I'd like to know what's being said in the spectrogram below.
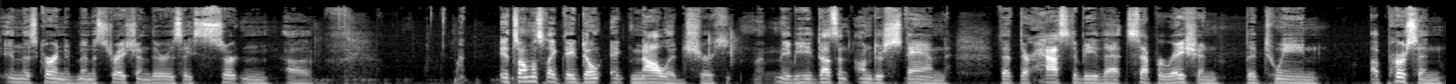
in this current administration, there is a certain. Uh, it's almost like they don't acknowledge, or he, maybe he doesn't understand that there has to be that separation between a person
